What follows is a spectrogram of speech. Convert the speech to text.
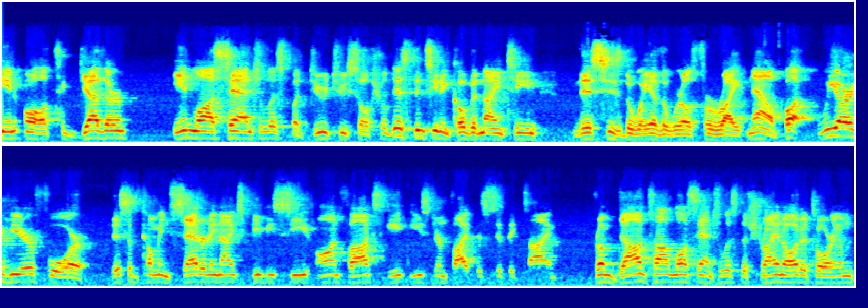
being all together in Los Angeles, but due to social distancing and COVID 19, this is the way of the world for right now. But we are here for this upcoming Saturday night's PBC on Fox, 8 Eastern, 5 Pacific time from downtown Los Angeles, the Shrine Auditorium,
